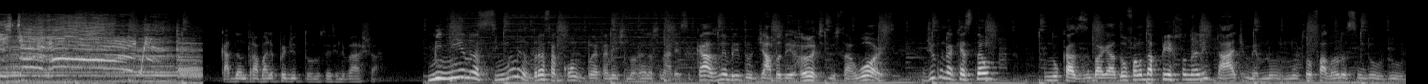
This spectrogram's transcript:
está errado! Ficar dando trabalho pro editor, não sei se ele vai achar. Menina, assim, uma lembrança completamente não relacionada a esse caso. Lembrei do Jabba the Hutt do Star Wars. Digo na questão, no caso do desembargador, falando da personalidade mesmo. Não, não tô falando assim do. do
